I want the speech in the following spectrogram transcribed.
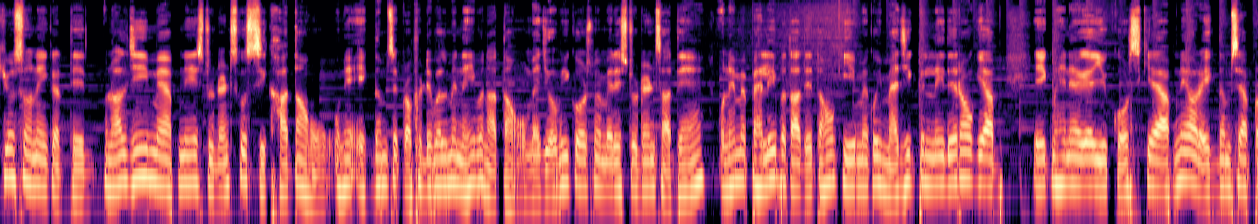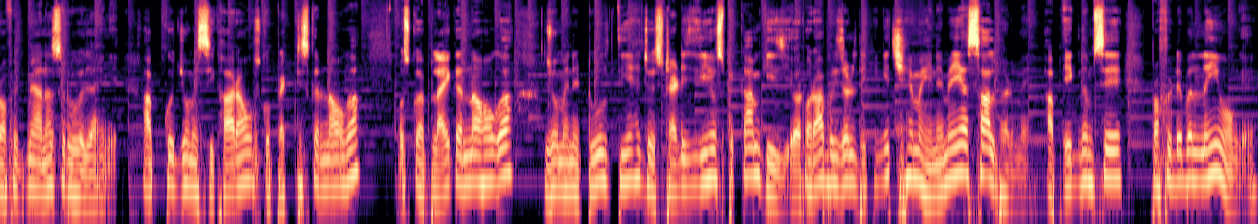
क्यों सो नहीं करते? कुणाल जी, मैं अपने स्टूडेंट्स को सिखाता हूँ, उन्हें एकदम से प्रॉफिटेबल में नहीं बनाता हूँ। मैं जो भी कोर्स में मेरे स्टूडेंट्स आते हैं, उन्हें मैं पहले ही बता देता हूँ कि मैं कोई मैजिक पिल नहीं दे रहा हूँ कि आप एक महीने अगर ये कोर्स किया आपने, और एकदम से आप प्रॉफिट में आना शुरू हो जाएँगे। आपको जो मैं सिखा रहा हूँ, उसको प्रैक्टिस करना होगा। उसको अप्लाई करना होगा, जो मैंने टूल दिए हैं, जो स्ट्रैटेजी दी है, उस पर काम कीजिए और आप रिज़ल्ट देखेंगे छः महीने में या साल भर में। आप एकदम से प्रॉफिटेबल नहीं होंगे।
